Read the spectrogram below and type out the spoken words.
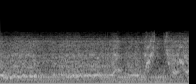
What the hell?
